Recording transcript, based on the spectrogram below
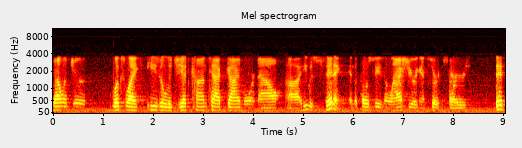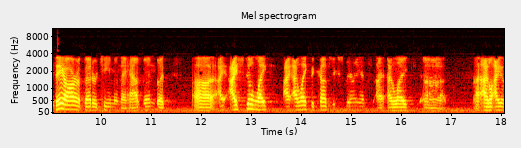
Bellinger looks like he's a legit contact guy more now. Uh, he was sitting in the postseason last year against certain starters. They, they are a better team than they have been, but uh, I, I still like I, I like the Cubs' experience. I, I like uh, I, I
